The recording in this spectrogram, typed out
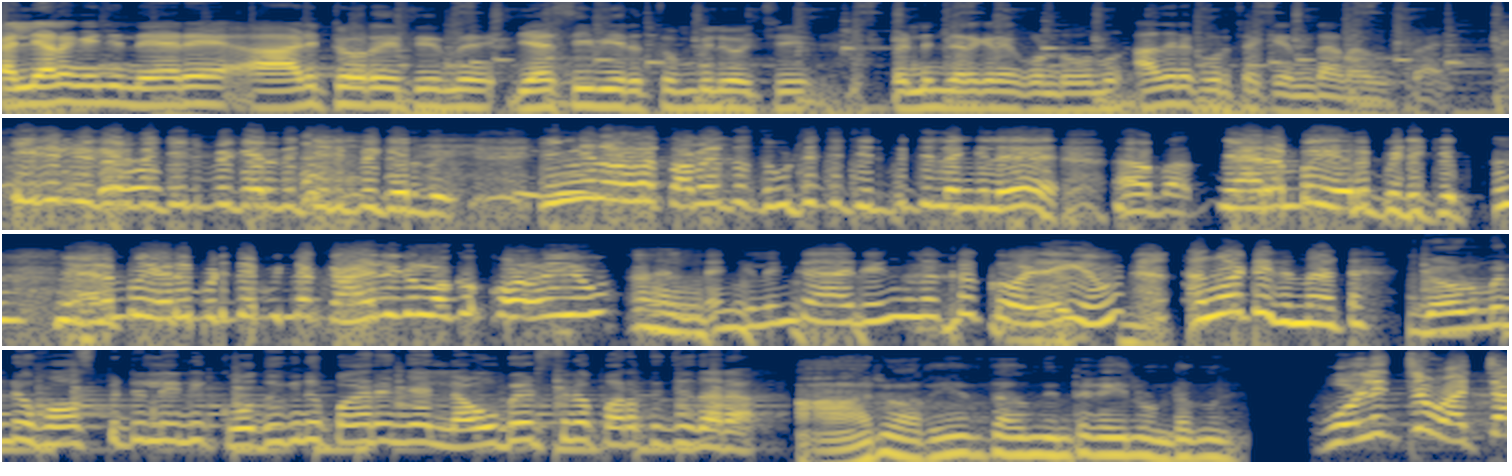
കല്യാണം കഴിഞ്ഞ് നേരെ ആഡിറ്റോറിയത്തിൽ നിന്ന് ജെ സി ബിയുടെ തുമ്പിൽ വെച്ച് പെണ്ണും ചെറുക്കനെ കൊണ്ടുപോകുന്നു അതിനെക്കുറിച്ചൊക്കെ എന്താണ് അഭിപ്രായം? ചിരിപ്പിക്കരുത് ചിരിപ്പിക്കരുത് ചിരിപ്പിക്കരുത്. ഇങ്ങനെയുള്ള സമയത്ത് സൂക്ഷിച്ച് ചിരിപ്പിച്ചില്ലെങ്കിൽ ഞരമ്പ് കയറി പിടിക്കും. ഞരമ്പ് കയറി പിടിച്ച പിന്നെ കാര്യങ്ങളൊക്കെ കുഴയും. അല്ലെങ്കിലും കാര്യങ്ങളൊക്കെ കുഴയും. അങ്ങോട്ട് ഇരുന്നാട്ടെ ഗവൺമെന്റ് ഹോസ്പിറ്റലിൽ ഇനി കൊതുകിന് പകരം ഞാൻ ലവ് ബേഡ്സിനെ പറത്തിച്ച് തരാം. ആരും അറിയരുത് അത് നിന്റെ കയ്യിലുണ്ടെന്ന്. ഒളിച്ചു വച്ചാ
